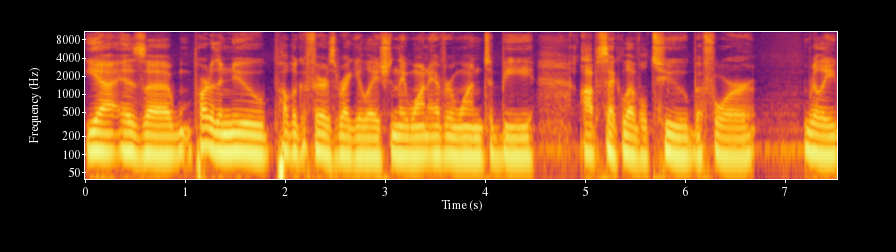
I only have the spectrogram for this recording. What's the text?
Yeah, as uh, part of the new public affairs regulation, they want everyone to be OPSEC level two before really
